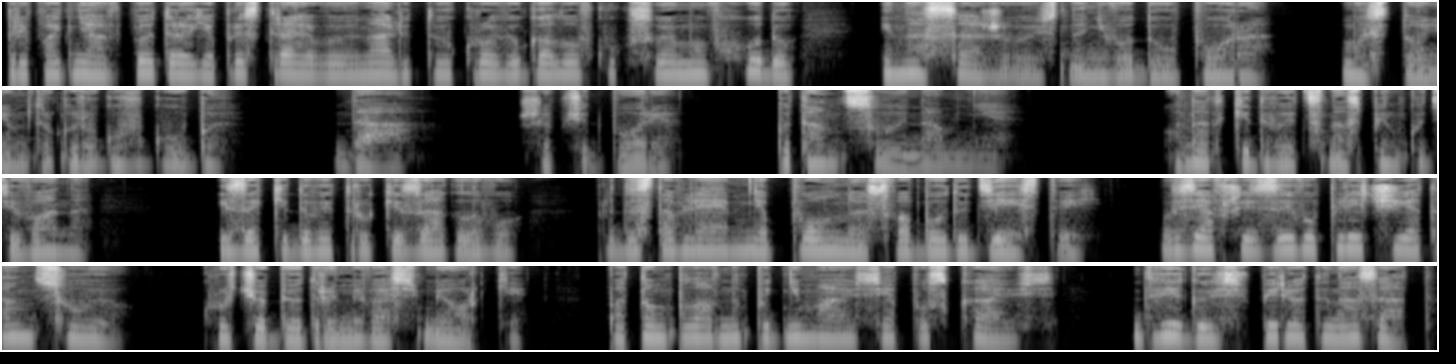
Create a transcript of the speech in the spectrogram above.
Приподняв бедра, я пристраиваю налитую кровью головку к своему входу и насаживаюсь на него до упора. Мы стонем друг другу в губы. Да, — шепчет Боря. «Потанцуй на мне». Он откидывается на спинку дивана и закидывает руки за голову, предоставляя мне полную свободу действий. Взявшись за его плечи, я танцую, кручу бедрами восьмерки, потом плавно поднимаюсь и опускаюсь, двигаюсь вперед и назад,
